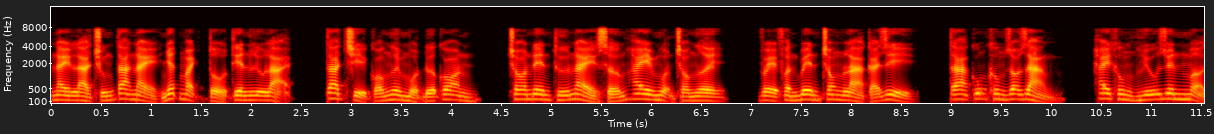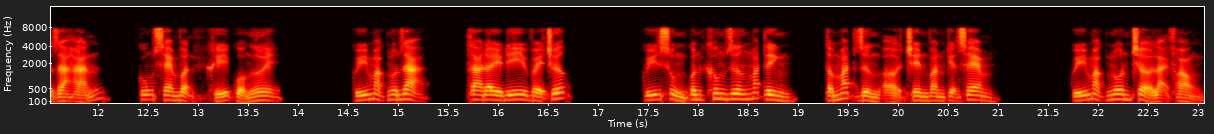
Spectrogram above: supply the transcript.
này là chúng ta này nhất mạch tổ tiên lưu lại, ta chỉ có ngươi một đứa con, cho nên thứ này sớm hay muộn cho ngươi, về phần bên trong là cái gì, ta cũng không rõ ràng, hay không hữu duyên mở ra hắn cũng xem vận khí của ngươi. Quý mặc nôn dạ ta đây đi về trước. Quý sùng quân không dương mắt tinh, tầm mắt dừng ở trên văn kiện xem. Quý mặc nôn trở lại phòng,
